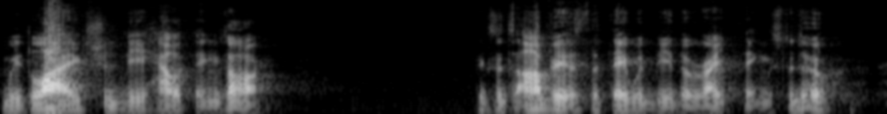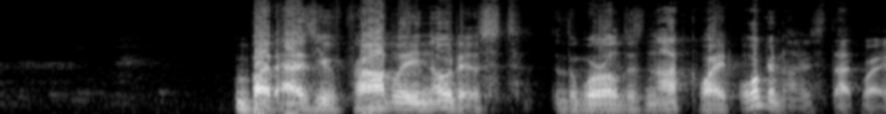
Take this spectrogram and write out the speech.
we'd like should be how things are. Because it's obvious that they would be the right things to do. But as you've probably noticed, the world is not quite organized that way.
